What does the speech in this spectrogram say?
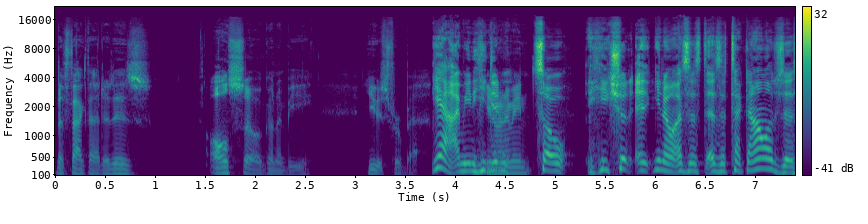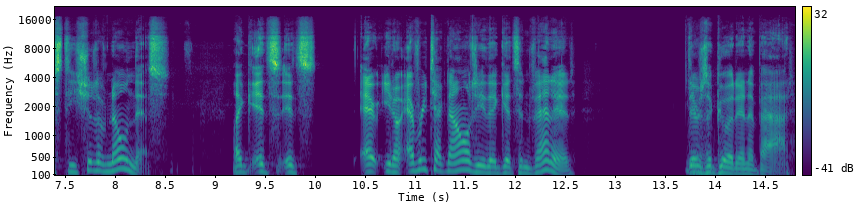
the fact that it is also going to be used for bad. yeah. I mean, he You didn't. what I mean? So he should, uh, you know, as a, as a technologist, he should have known this. Like it's it's, e- you know, every technology that gets invented, there's a good and a bad.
